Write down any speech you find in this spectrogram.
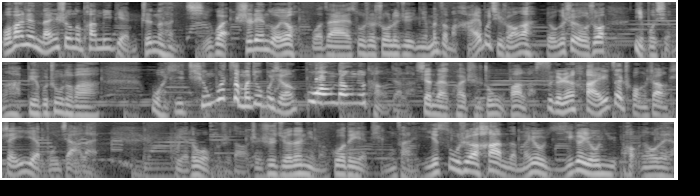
我发现男生的攀比点真的很奇怪。十点左右，我在宿舍说了句：“你们怎么还不起床啊？”有个舍友说：“你不行啊，憋不住了吧？”我一听，我怎么就不行？咣当就躺下了。现在快吃中午饭了，四个人还在床上，谁也不下来。别的我不知道，只是觉得你们过得也挺惨，一宿舍汉子没有一个有女朋友的呀。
